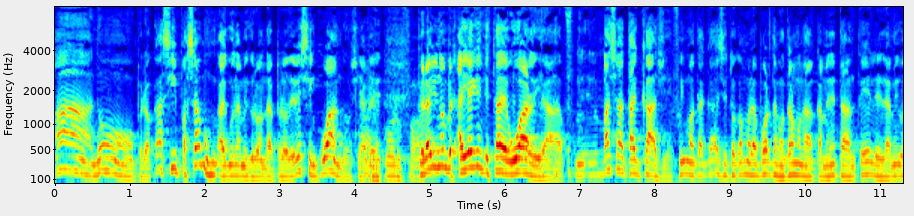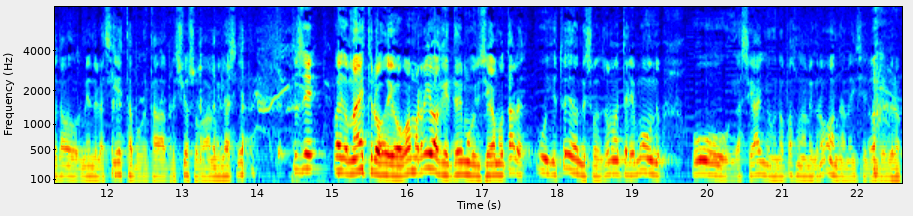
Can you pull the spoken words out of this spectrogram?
Ah, no, pero acá sí pasamos alguna microonda, pero de vez en cuando. O sea pero hay un hombre, hay alguien que está de guardia. Vaya a tal calle. Fuimos a tal calle, tocamos la puerta, encontramos una camioneta de Antel, el amigo estaba durmiendo la siesta porque estaba precioso para dormir la siesta. Entonces, bueno, maestro, digo, vamos arriba que tenemos que llegamos tarde. Uy, ¿ustedes dónde son? Somos de Telemundo. Uy, hace años que no pasa una microonda, me dice el pero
